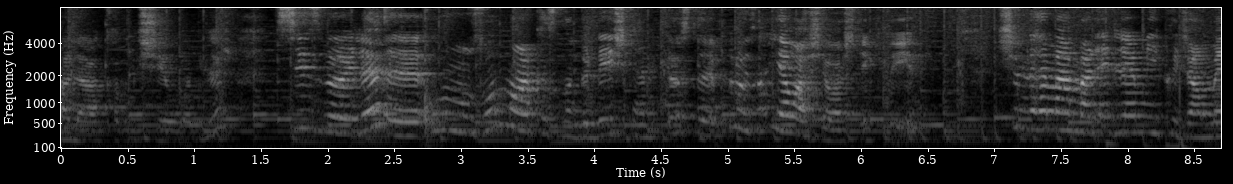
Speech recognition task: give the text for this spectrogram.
alakalı bir şey olabilir. Siz böyle e, ununuzun markasına göre değişkenlik gösterebilir. O yüzden yavaş yavaş ekleyin. Şimdi hemen ben ellerimi yıkayacağım ve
